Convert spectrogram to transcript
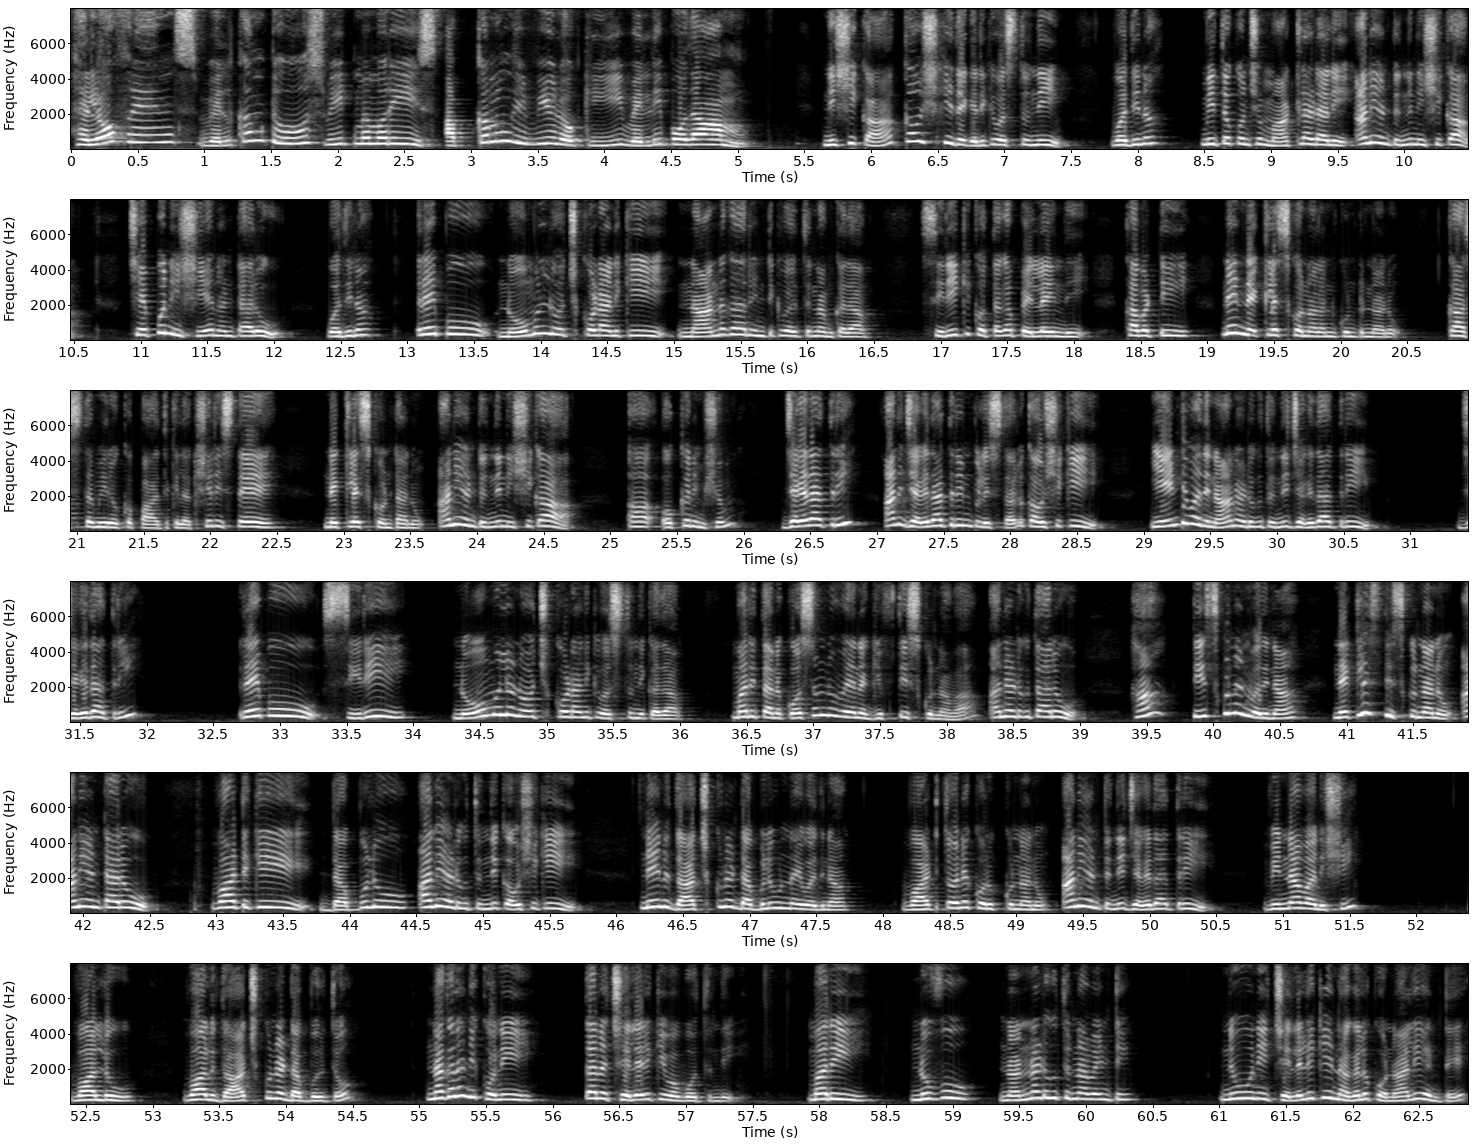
Hello friends welcome to sweet memories upcoming రివ్యూలోకి వెళ్ళిపోదాం. నిషిక కౌశికి దగ్గరికి వస్తుంది. వదిన మీతో కొంచెం మాట్లాడాలి అని అంటుంది నిషిక. చెప్పు నిషి అని అంటారు. వదిన రేపు నోములు నోచుకోవడానికి నాన్నగారింటికి వెళ్తున్నాం కదా. సిరికి కొత్తగా పెళ్ళైంది కాబట్టి నేను నెక్లెస్ కొనాలనుకుంటున్నాను. కాస్త మీరు ఒక పాతిక లక్షలు ఇస్తే నెక్లెస్ కొంటాను అని అంటుంది నిషిక. ఒక్క నిమిషం. జగదాత్రి అని జగదాత్రిని పిలుస్తారు కౌశికి. ఏంటి వదినా అని అడుగుతుంది జగదాత్రి. జగదాత్రి రేపు సిరి నోములు నోచుకోవడానికి వస్తుంది కదా మరి తన కోసం నువ్వేనా గిఫ్ట్ తీసుకున్నావా అని అడుగుతారు. హా తీసుకున్నాను వదిన నెక్లెస్ తీసుకున్నాను అని అంటారు. వాటికి డబ్బులు అని అడుగుతుంది కౌశికి. నేను దాచుకున్న డబ్బులు ఉన్నాయి వదిన వాటితోనే కొనుక్కున్నాను అని అంటుంది జగదాత్రి. విన్నావా నిషి వాళ్ళు వాళ్ళు దాచుకున్న డబ్బులతో నగలని కొని తన చెల్లెలికి ఇవ్వబోతుంది. మరి నువ్వు నన్ను అడుగుతున్నావేంటి నువ్వు నీ చెల్లెలికి నగలు కొనాలి అంటే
